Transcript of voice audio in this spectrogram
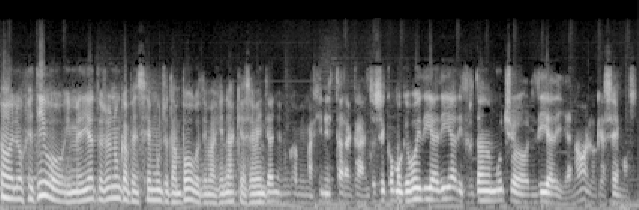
No, el objetivo inmediato, yo nunca pensé mucho tampoco, te imaginas que hace 20 años nunca me imaginé estar acá. Entonces como que voy día a día disfrutando mucho el día a día, ¿no? Lo que hacemos,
